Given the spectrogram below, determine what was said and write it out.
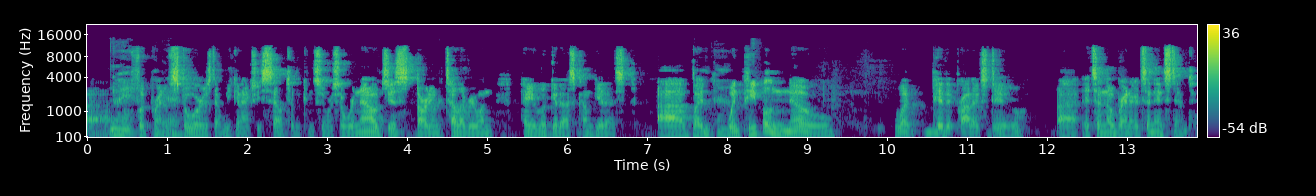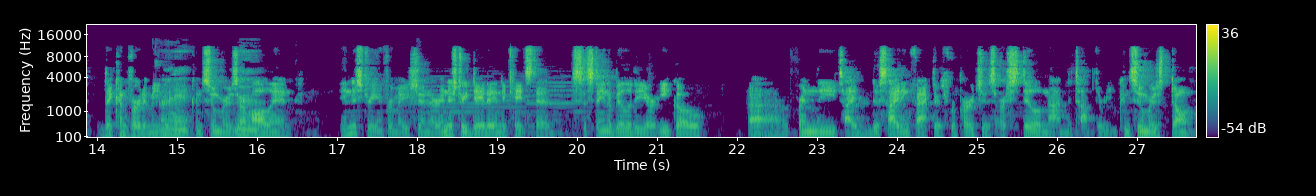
uh, right. footprint okay. of stores that we can actually sell to the consumer. So we're now just starting to tell everyone, "Hey, look at us, come get us." Uh, but okay. when people know what pivot products do, uh, it's a no-brainer. It's an instant. They convert immediately. Right. Consumers yeah. are all in industry information or industry data indicates that sustainability or eco uh, friendly type deciding factors for purchase are still not in the top three. Consumers don't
